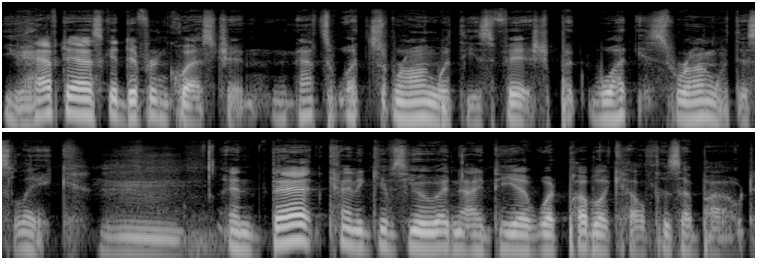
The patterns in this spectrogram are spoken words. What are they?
you have to ask a different question. That's what's wrong with these fish, but what is wrong with this lake? Mm. And that kind of gives you an idea of what public health is about.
